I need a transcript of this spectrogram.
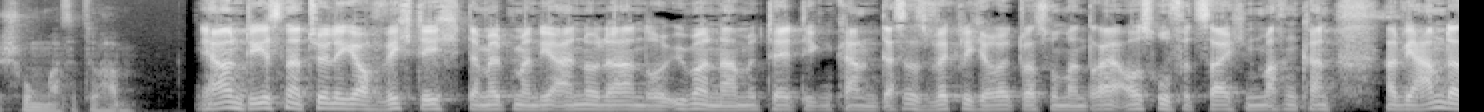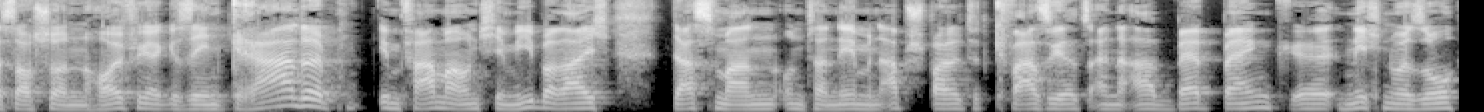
Schwungmasse zu haben. Ja, und die ist natürlich auch wichtig, damit man die eine oder andere Übernahme tätigen kann. Das ist wirklich auch etwas, wo man drei Ausrufezeichen machen kann, wir haben das auch schon häufiger gesehen, gerade im Pharma- und Chemiebereich, dass man Unternehmen abspaltet, quasi als eine Art Bad Bank. Äh, nicht nur so,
